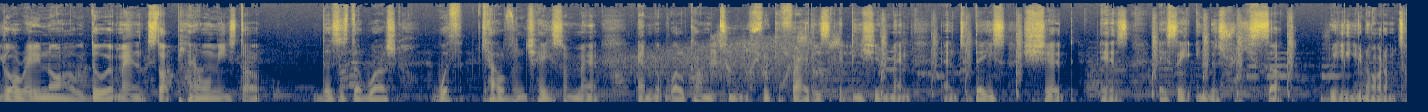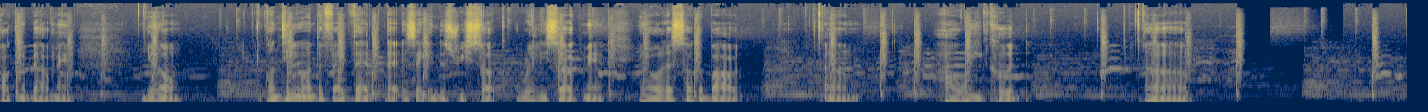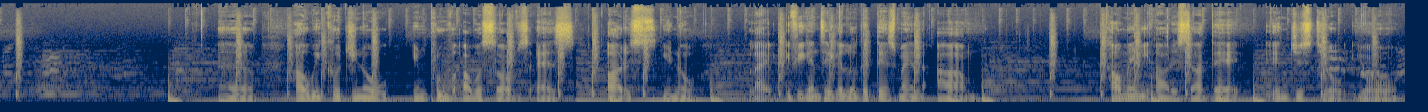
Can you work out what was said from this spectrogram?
you already know how we do it, man. Stop playing with me. Stop. This is the rush with Calvin Chaser, man. And welcome to Freaky Fridays edition, man. And today's shit is SA industry suck. Really, you know what I'm talking about, man. You know, continue on the fact that the SA industry suck, really suck, man. You know, let's talk about um how we could uh uh, how we could you know improve ourselves as artists you know like if you can take a look at this man um how many artists are there in just your your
